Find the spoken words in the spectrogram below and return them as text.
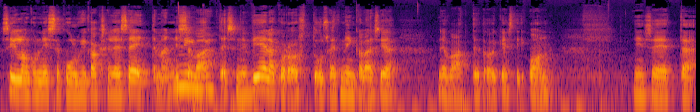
Silloin kun niissä kulki 247 niissä Niinpä. vaatteissa, niin vielä korostuu se, että minkälaisia ne vaatteet oikeasti on. Niin se, että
